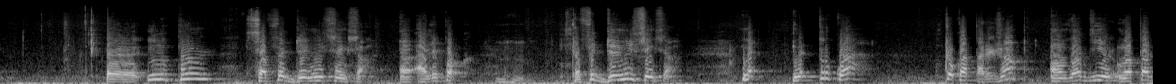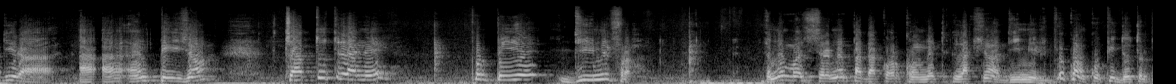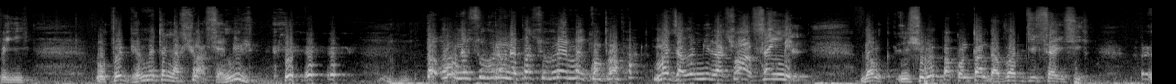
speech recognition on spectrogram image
euh, une poule, ça fait 2500 euh, à l'époque. Ça fait 2500. Mais, mais pourquoi Pourquoi, par exemple, on va dire, on va pas dire à, à- à un paysan qui a toute l'année pour payer 10 000 francs. Et même moi, je ne serais même pas d'accord qu'on mette l'action à 10 000. Pourquoi on copie d'autres pays? On peut bien mettre l'action à 5 000. on est souverain, on n'est pas souverain, mais je ne comprends pas. Moi, j'avais mis l'action à 5 000. Donc, je ne suis même pas content d'avoir dit ça ici.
